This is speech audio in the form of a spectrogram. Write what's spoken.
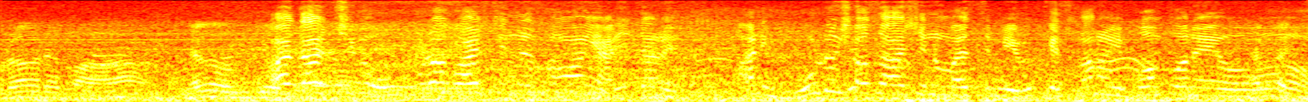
오라 그래 봐. 내가 언제 아나 지금 오라고 할 수 있는 상황이 아니잖아요 아니 모르셔서 하시는 말씀이 왜 이렇게 사람이 뻔뻔해요 그러니까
